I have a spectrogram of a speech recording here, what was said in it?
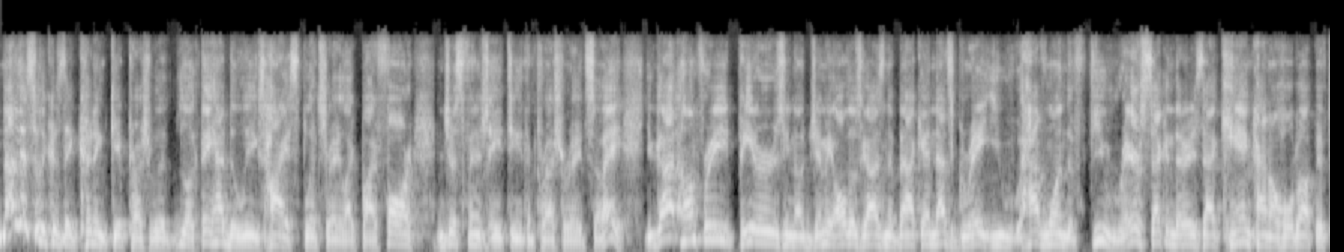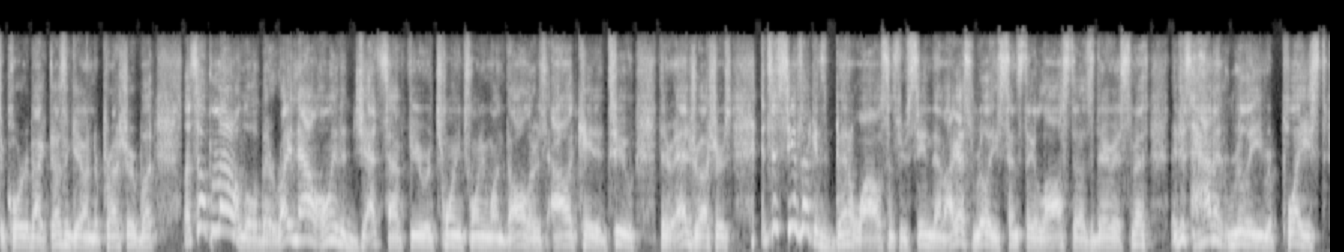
Not necessarily because they couldn't get pressure with it. Look, they had the league's highest blitz rate, like by far, and just finished 18th in pressure rate. So, hey, you got Humphrey, Peters, you know, Jimmy, all those guys in the back end. That's great. You have one of the few rare secondaries that can kind of hold up if the quarterback doesn't get under pressure. But let's help them out a little bit. Right now, only the Jets have fewer 2021 dollars allocated to their edge rushers. It just seems like it's been a while since we've seen them. I guess really since they lost uh, Za'Darius Smith, they just haven't really replaced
